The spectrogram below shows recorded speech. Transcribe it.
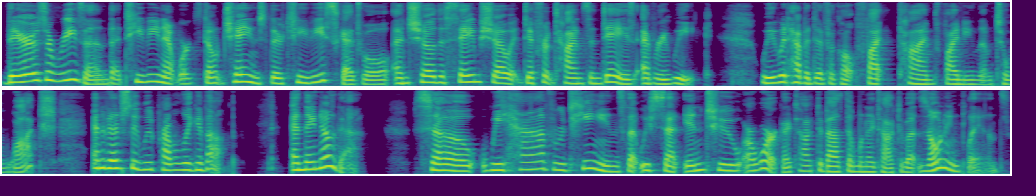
There's a reason that TV networks don't change their TV schedule and show the same show at different times and days every week. We would have a difficult fi- time finding them to watch, and eventually we'd probably give up. And they know that. So we have routines that we set into our work. I talked about them when I talked about zoning plans.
